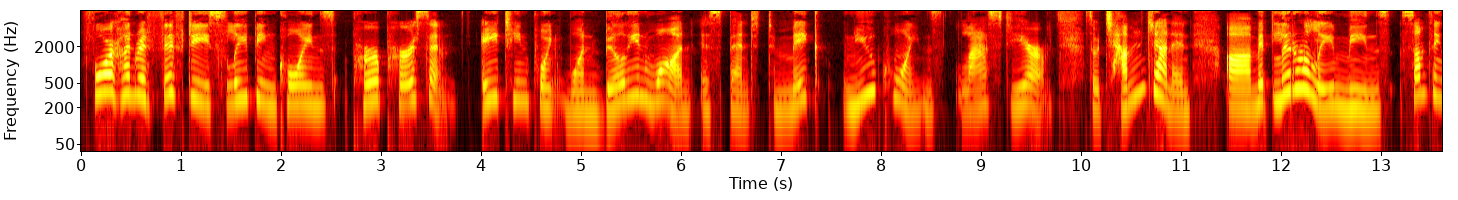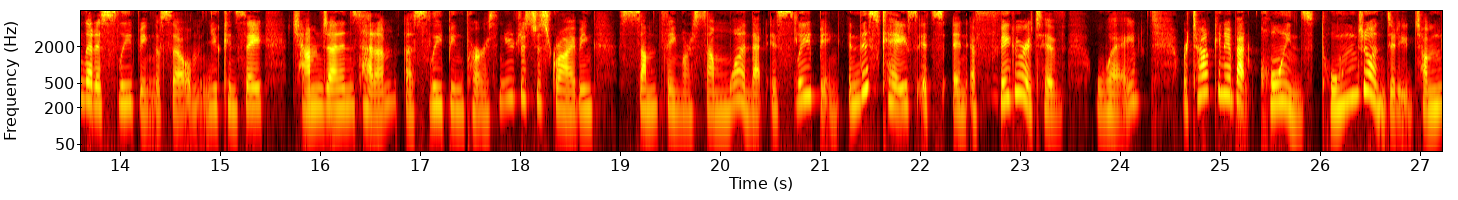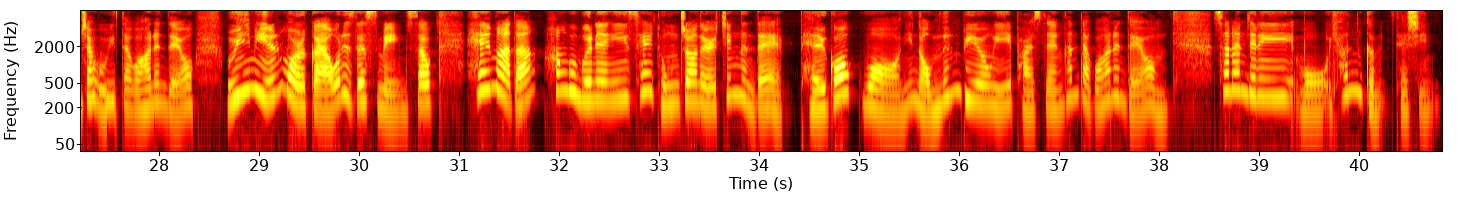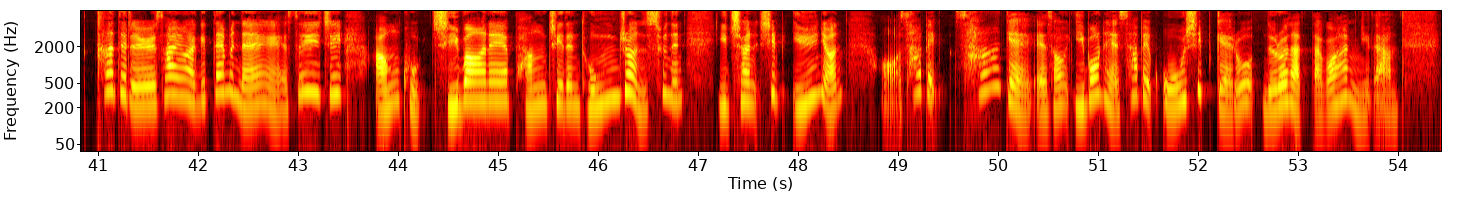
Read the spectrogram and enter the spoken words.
450 sleeping coins per person. 18.1 billion won is spent to make new coins last year. So 잠자는, um, it literally means something that is sleeping. So you can say 잠자는 사람, a sleeping person. You're just describing something or someone that is sleeping. In this case, it's in a figurative way. We're talking about coins, 동전들이 잠자고 있다고 하는데요. 의미는 뭘까요? What does this mean? So 해마다 한국은행이 새 동전을 찍는데 100억 원이 넘는 비용이 발생한다고 하는데 요. 사람들이 뭐 현금 대신 카드를 사용하기 때문에 쓰이지 않고 집안에 방치된 동전 수는 2011년 어, 404개에서 이번해 450개로 늘어났다고 합니다.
